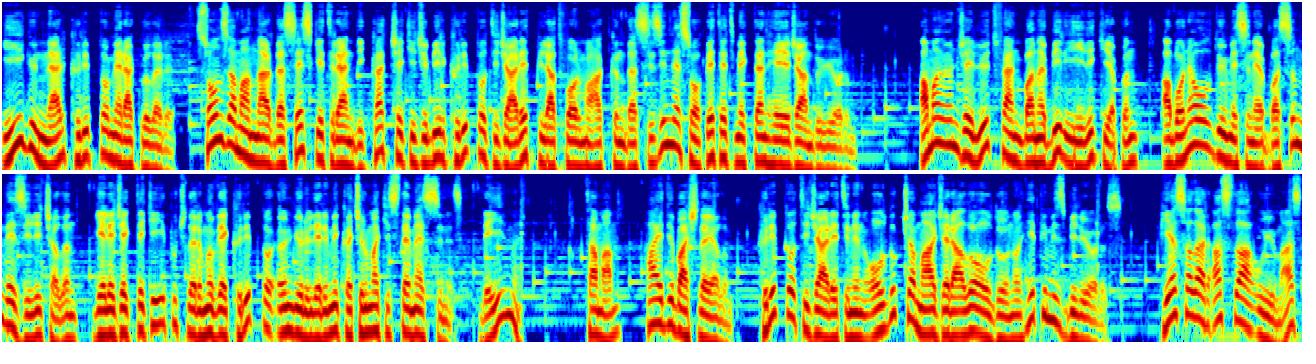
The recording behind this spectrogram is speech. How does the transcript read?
İyi günler kripto meraklıları. Son zamanlarda ses getiren dikkat çekici bir kripto ticaret platformu hakkında sizinle sohbet etmekten heyecan duyuyorum. Ama önce lütfen bana bir iyilik yapın, abone ol düğmesine basın ve zili çalın, gelecekteki ipuçlarımı ve kripto öngörülerimi kaçırmak istemezsiniz, değil mi? Tamam, haydi başlayalım. Kripto ticaretinin oldukça maceralı olduğunu hepimiz biliyoruz. Piyasalar asla uyumaz,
